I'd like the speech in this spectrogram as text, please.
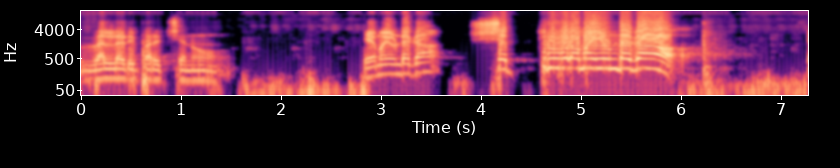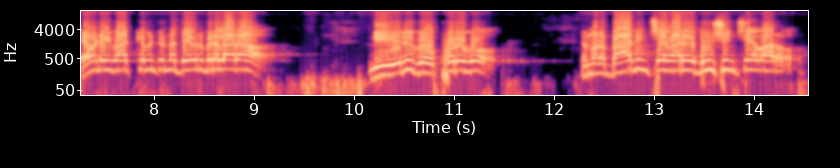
వెల్లడిపరచెను. ఏమై ఉండగా? శత్రువులమై ఉండగా. ఏమంటే ఈ వాక్యం వింటున్న దేవుని బిడలారా? మీ ఇరుగో పొరుగో మిమ్మల్ని బాధించేవారో దూషించేవారో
